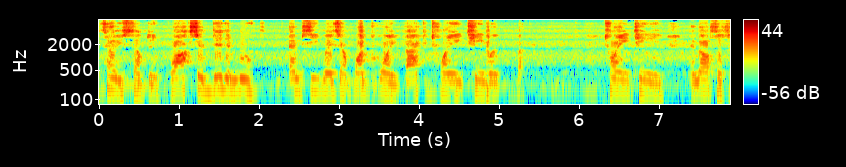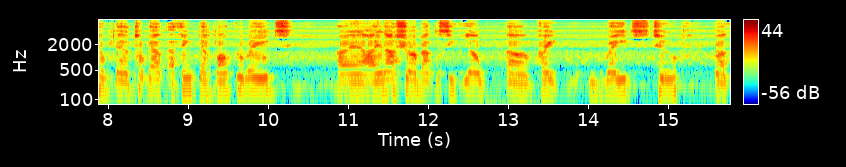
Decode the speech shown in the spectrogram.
tell you something. Rockstar didn't move MC raids at one point back in 2018 with 2018, and also took the took out I think the bunker raids. I, I'm not sure about the CEO uh, crate raids too, but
